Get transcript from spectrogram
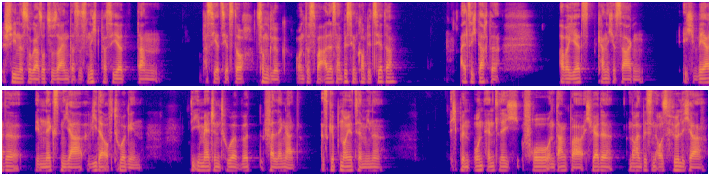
schien es sogar so zu sein, dass es nicht passiert. Dann passiert es jetzt doch, zum Glück. Und das war alles ein bisschen komplizierter, als ich dachte. Aber jetzt kann ich es sagen, ich werde im nächsten Jahr wieder auf Tour gehen. Die Imagine Tour wird verlängert. Es gibt neue Termine. Ich bin unendlich froh und dankbar. Ich werde noch ein bisschen ausführlicher,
